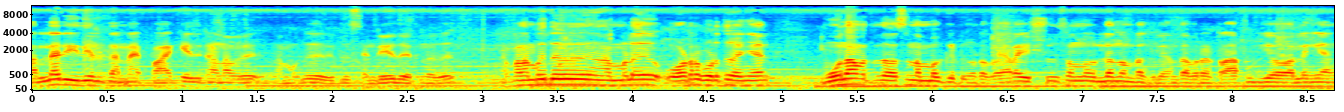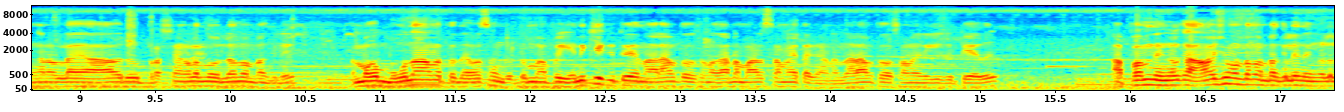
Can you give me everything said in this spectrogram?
നല്ല രീതിയിൽ തന്നെ പാക്ക് ചെയ്തിട്ടാണ് അവർ നമുക്ക് ഇത് സെൻഡ് ചെയ്ത് തരുന്നത്. അപ്പോൾ നമുക്കിത് നമ്മൾ ഓർഡർ കൊടുത്തു കഴിഞ്ഞാൽ മൂന്നാമത്തെ ദിവസം നമുക്ക് കിട്ടും കേട്ടോ. വേറെ ഇഷ്യൂസ് ഒന്നും ഇല്ലെന്നുണ്ടെങ്കിൽ എന്താ പറയുക ട്രാഫിക്കോ അല്ലെങ്കിൽ അങ്ങനെയുള്ള ആ ഒരു പ്രശ്നങ്ങളൊന്നും ഇല്ലെന്നുണ്ടെങ്കിൽ നമുക്ക് മൂന്നാമത്തെ ദിവസം കിട്ടും. അപ്പോൾ എനിക്ക് കിട്ടിയത് നാലാമത്തെ ദിവസമാണ്. കാരണം മഴ സമയത്തൊക്കെയാണ്. നാലാമത്തെ ദിവസമാണ് എനിക്ക് കിട്ടിയത്. അപ്പം നിങ്ങൾക്ക് ആവശ്യമുണ്ടെന്നുണ്ടെങ്കിൽ നിങ്ങൾ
